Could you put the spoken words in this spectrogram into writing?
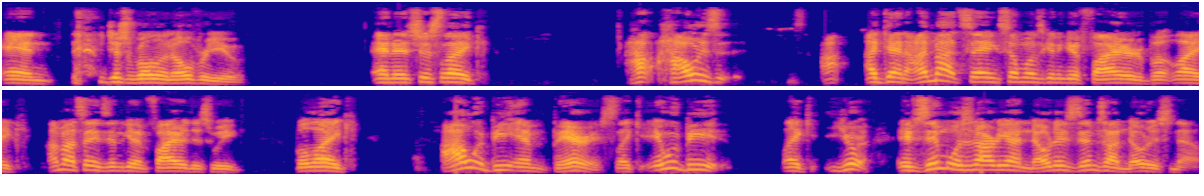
and just rolling over you. And it's just like, how how is I, again? I'm not saying someone's to get fired, but like, I'm not saying he's to get fired this week, but like. I would be embarrassed. Like it would be like you're if Zim wasn't already on notice, Zim's on notice now.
